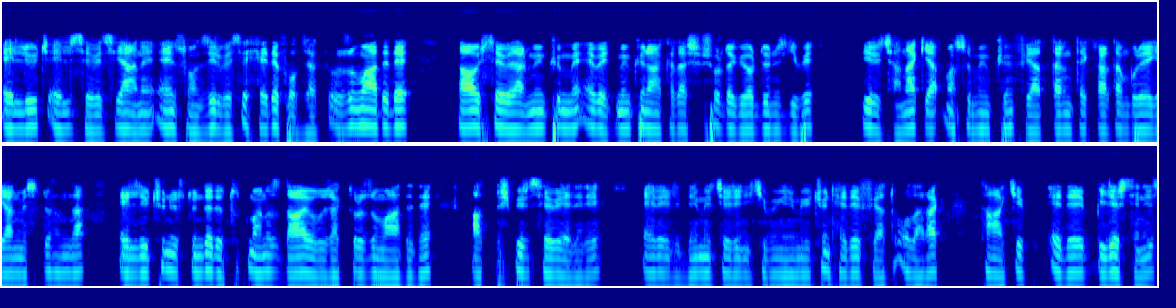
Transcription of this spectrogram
53-50 seviyesi yani en son zirvesi hedef olacaktır. Uzun vadede daha üst seviyeler mümkün mü? Evet mümkün arkadaş. Şurada gördüğünüz gibi bir çanak yapması mümkün. Fiyatların tekrardan buraya gelmesi durumda 53'ün üstünde de tutmanız daha iyi olacaktır uzun vadede. 61 seviyeleri Ereğli Demirçelik'in 2023'ün hedef fiyatı olarak takip edebilirsiniz.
